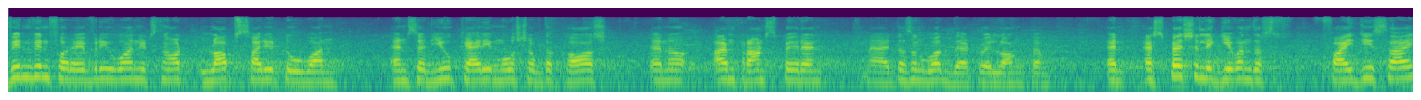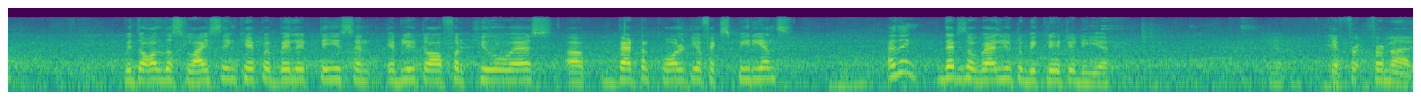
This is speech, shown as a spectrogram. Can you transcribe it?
win-win for everyone. It's not lopsided to one and said you carry most of the cost and uh, I'm transparent. Nah, it doesn't work that way long term. And especially given the 5G side, with all the slicing capabilities and ability to offer QoS, a better quality of experience, I think there's a value to be created here. If, fr- from a,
